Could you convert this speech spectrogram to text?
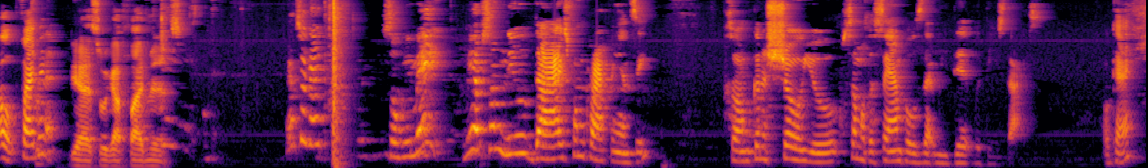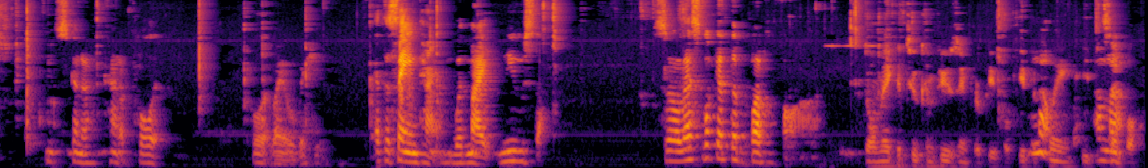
Oh, five minutes. yeah, so we got five minutes. That's okay. So we made we have some new dies from Craft Fancy. So I'm gonna show you some of the samples that we did with these dies. Okay, I'm just gonna kind of pull it, pull it right over here at the same time with my new stuff. So let's look at the butterfly. Don't make it too confusing for people. Keep it No, clean. Keep it I'm not. simple.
